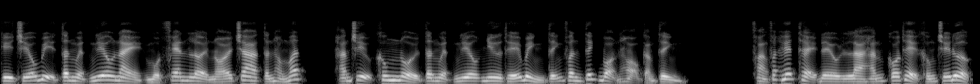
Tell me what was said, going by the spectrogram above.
Kỳ chiếu bị Tân Nguyệt Nghiêu này một phen lời nói tra tấn hỏng mất, hắn chịu không nổi Tân Nguyệt Nghiêu như thế bình tĩnh phân tích bọn họ cảm tình. phảng phất hết thể đều là hắn có thể khống chế được,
